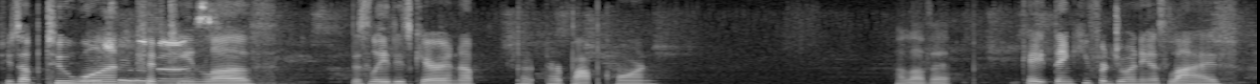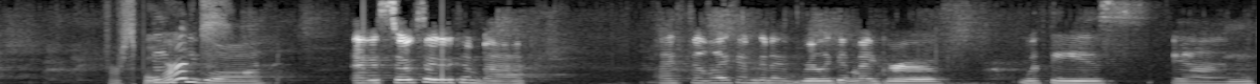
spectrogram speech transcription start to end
She's up 2 1, Wish her the 15 best. love. This lady's carrying up her popcorn. I love it. Kate, thank you for joining us live for sports. Thank you all. I was so excited to come back. I feel like I'm gonna really get my groove with these, and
